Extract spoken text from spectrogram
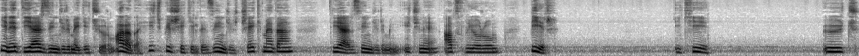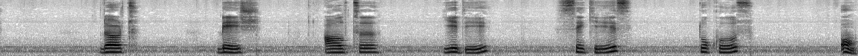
Yine diğer zincirime geçiyorum. Arada hiçbir şekilde zincir çekmeden diğer zincirimin içine atlıyorum. 1 2 3 4 5 6 7 8 9 10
